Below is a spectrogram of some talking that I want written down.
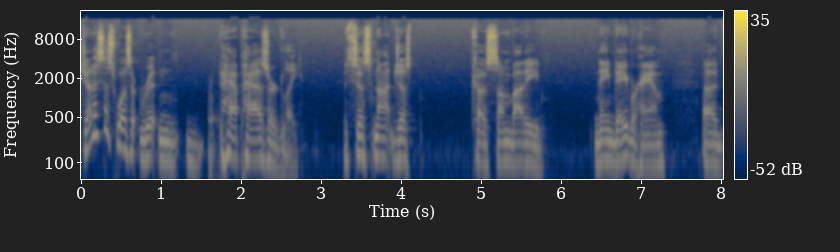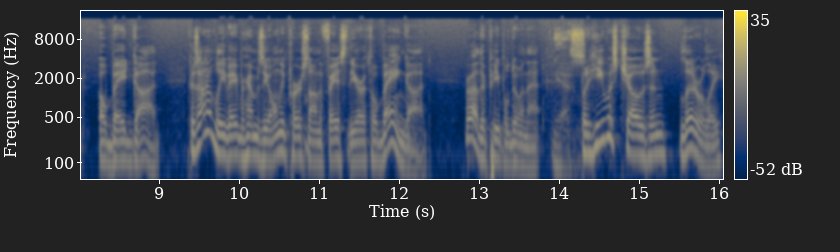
Genesis wasn't written haphazardly. It's just not just because somebody named Abraham uh, obeyed God. Because I don't believe Abraham is the only person on the face of the earth obeying God. There are other people doing that. Yes. But he was chosen, literally,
